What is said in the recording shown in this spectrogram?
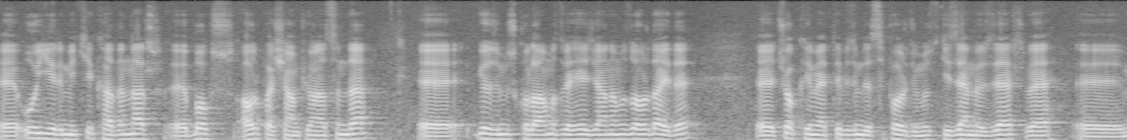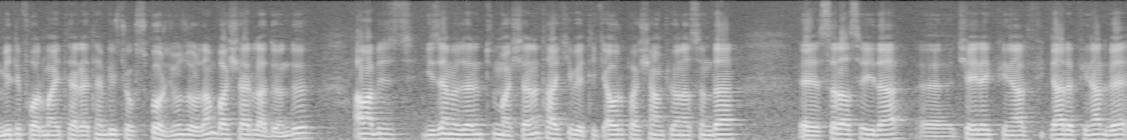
e, U22 Kadınlar e, Boks Avrupa Şampiyonası'nda gözümüz kulağımız ve heyecanımız oradaydı. Çok kıymetli bizim de sporcumuz Gizem Özer ve milli formayı terleten birçok sporcumuz oradan başarıyla döndü. Ama biz Gizem Özer'in tüm maçlarını takip ettik. Avrupa Şampiyonası'nda e, sırasıyla e, çeyrek final, yarı final ve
